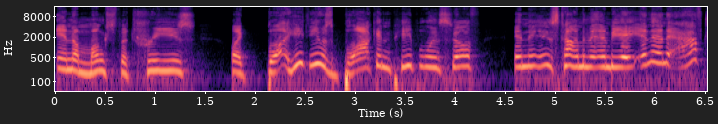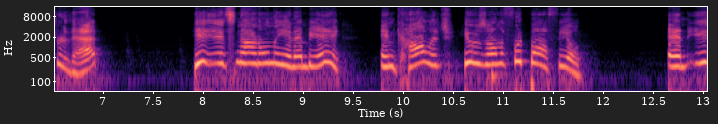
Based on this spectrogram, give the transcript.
in amongst the trees. Like blo- he, he was blocking people and stuff in his time in the NBA, and then after that, he, it's not only in NBA. In college, he was on the football field, and he,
